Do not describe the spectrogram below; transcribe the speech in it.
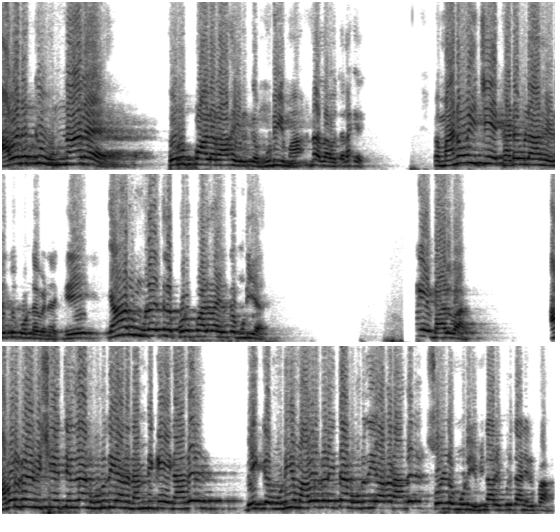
அவனுக்கு உன்னால பொறுப்பாளராக இருக்க முடியுமா? அல்லாஹால மனோ இச்சையை கடவுளாக எடுத்துக்கொண்டவனுக்கு யாரும் உலகத்துல பொறுப்பாளராக இருக்க முடியாது. வாழ்வார். அவர்கள் விஷயத்தில் தான் உறுதியான நம்பிக்கையை நாங்கள் வைக்க முடியும். அவர்களைத்தான் உறுதியாக நாங்கள் சொல்ல முடியும். இன்னார் இப்படித்தான் இருப்பாங்க.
